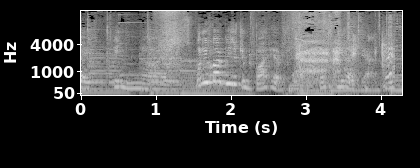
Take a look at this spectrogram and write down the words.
like, they nice. What do you gotta be such a butthead for? Don't be like that.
